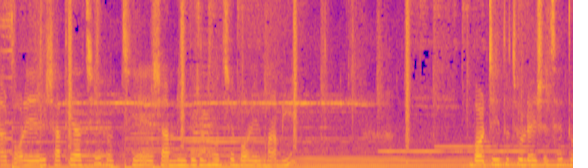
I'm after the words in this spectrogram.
আর বরের সাথে আছে হচ্ছে সামনে দুজন হচ্ছে বরের মামি। বর যেহেতু চলে এসেছে, তো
